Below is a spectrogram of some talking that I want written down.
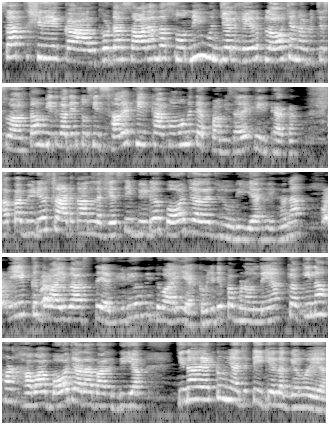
ਸਤਿ ਸ਼੍ਰੀ ਅਕਾਲ। ਤੁਹਾਡਾ ਸਾਰਿਆਂ ਦਾ Soni Munjal hair blog channel ਵਿੱਚ ਸਵਾਗਤ ਹੈ ਉਮੀਦ ਕਰਦੇ ਹਾਂ ਤੁਸੀਂ ਸਾਰੇ ਠੀਕ ਠਾਕ ਹੋਵੋਗੇ ਤੇ ਆਪਾਂ ਵੀ ਸਾਰੇ ਠੀਕ ਠਾਕ ਹਾਂ ਆਪਾਂ ਵੀਡੀਓ ਸਟਾਰਟ ਕਰਨ ਲੱਗੇ ਸੀ। ਵੀਡੀਓ ਬਹੁਤ ਜ਼ਿਆਦਾ ਜ਼ਰੂਰੀ ਆ ਇਹ, ਹਨਾ? ਇਹ ਇੱਕ ਦਵਾਈ ਵਾਸਤੇ ਹੈ ਵੀਡੀਓ ਵੀ ਦਵਾਈ ਹੈ ਇੱਕ ਜਿਹੜੀ ਆਪਾਂ ਬਣਾਉਂਦੇ ਆ। ਕਿਉਂਕਿ ਨਾ ਹੁਣ ਹਵਾ ਬਹੁਤ ਜ਼ਿਆਦਾ ਵਗਦੀ ਆ। ਜਿਨ੍ਹਾਂ ਦੇ ਢੂਈਆਂ 'ਚ ਟੀਕੇ ਲੱਗੇ ਹੋਏ ਆ।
